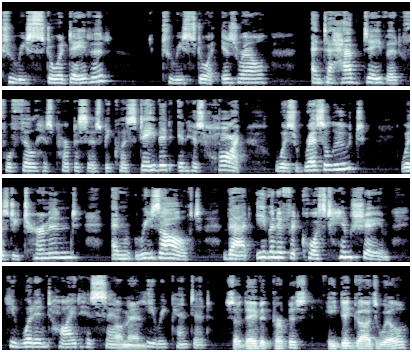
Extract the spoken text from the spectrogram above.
to restore David, to restore Israel, and to have David fulfill his purposes because David in his heart was resolute, was determined, and resolved that even if it cost him shame, he wouldn't hide his sin. Amen. He repented. So David purposed, he did God's will,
